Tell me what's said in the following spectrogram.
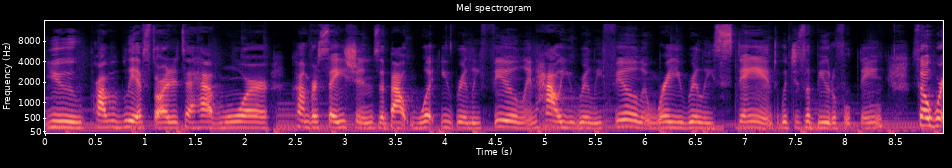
You probably have started to have more conversations about what you really feel and how you really feel and where you really stand, which is a beautiful thing. So we're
